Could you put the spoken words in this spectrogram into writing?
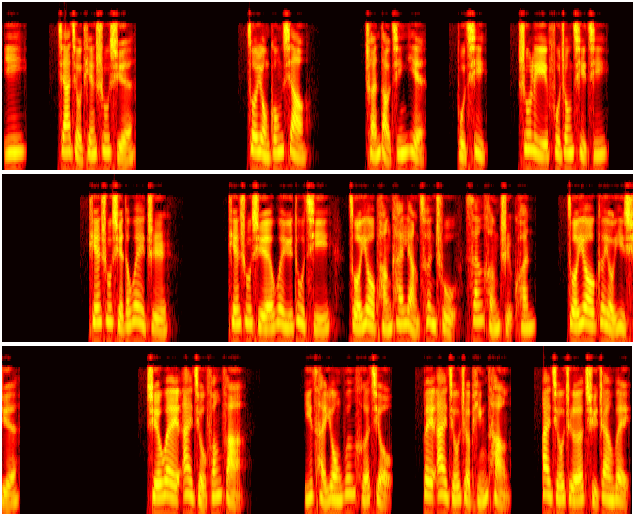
一加九天枢穴，作用功效：传导津液，补气，梳理腹中气机。天枢穴的位置，天枢穴位于肚脐左右旁开两寸处，三横指宽，左右各有一穴。穴位艾灸方法：宜采用温和灸，被艾灸者平躺，艾灸者取站位，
